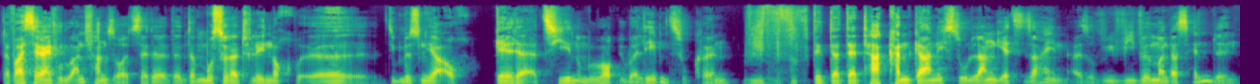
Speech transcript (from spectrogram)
Da weißt du ja gar nicht, wo du anfangen sollst. Da, da, da musst du natürlich noch, äh, die müssen ja auch Gelder erzielen, um überhaupt überleben zu können. Wie, der, der, Tag kann gar nicht so lang jetzt sein. Also wie, wie will man das handeln?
